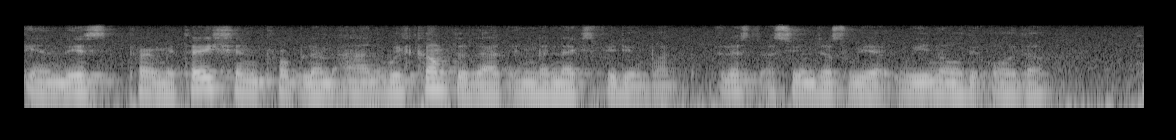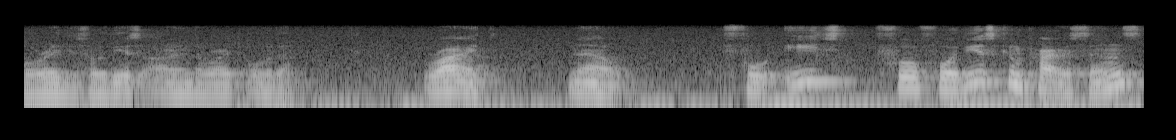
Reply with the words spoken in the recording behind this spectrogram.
in this permutation problem and we'll come to that in the next video but let's assume just we, we know the order already so these are in the right order. Right now for each for for these comparisons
